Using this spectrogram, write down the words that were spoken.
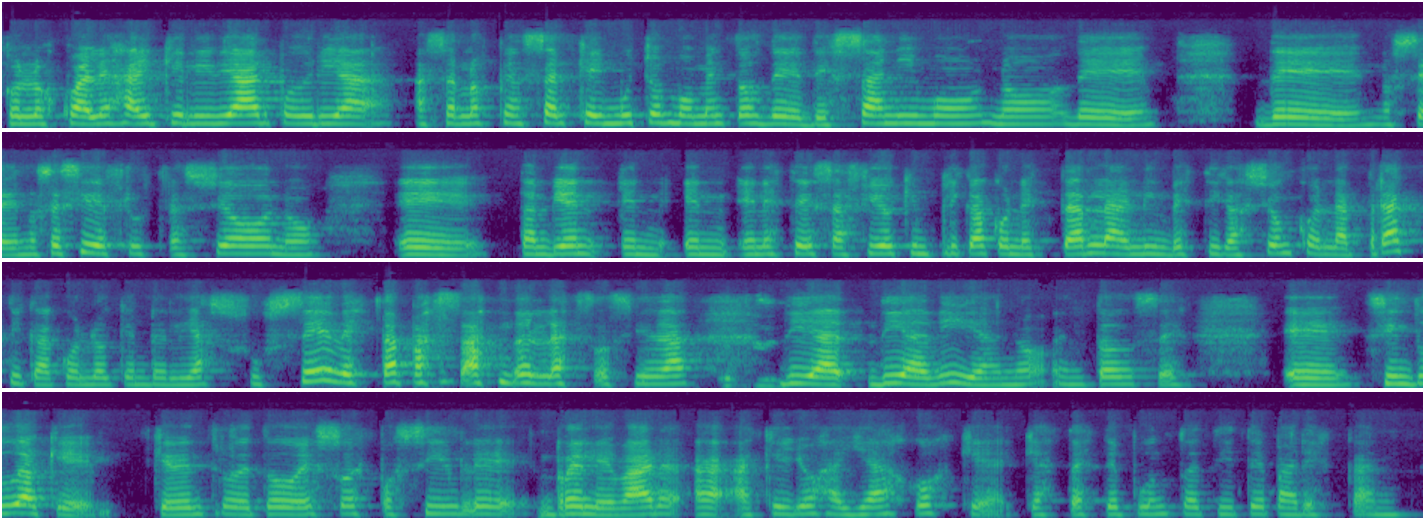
con, los cuales hay que lidiar, podría hacernos pensar que hay muchos momentos de desánimo, ¿no? De, de, no, sé, no sé si de frustración o eh, también en, en, en, este desafío que implica conectar la, la, investigación con la práctica, con lo que en realidad sucede, está pasando en la sociedad día, día a día, ¿no? Entonces, eh, sin duda que que dentro de todo eso es posible relevar aquellos hallazgos que, hasta este punto a ti te parezcan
